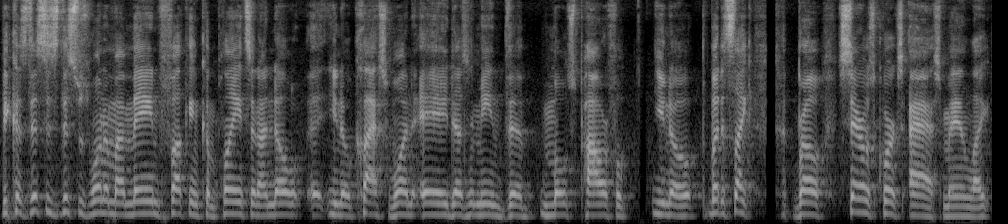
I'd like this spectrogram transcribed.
Because this is this was one of my main fucking complaints, and I know uh, you know class one A doesn't mean the most powerful, you know, but it's like, bro, Sero's quirk's ass, man. Like,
